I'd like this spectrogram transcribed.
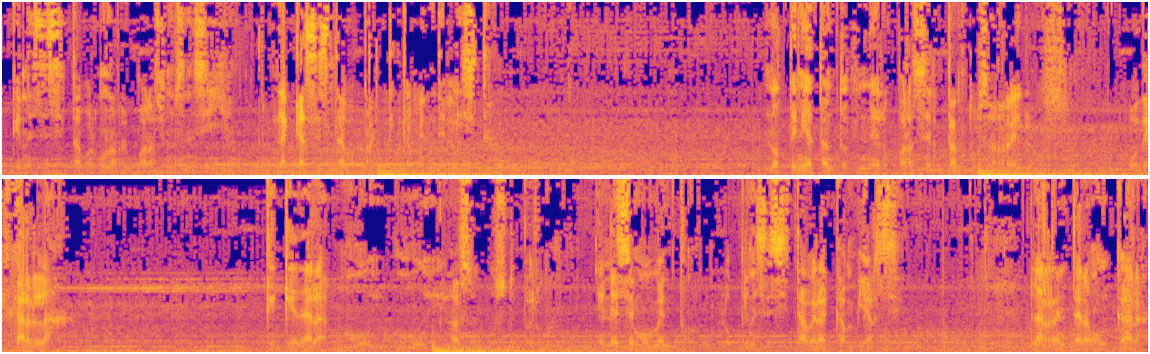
que necesitaba alguna reparación sencilla. La casa estaba prácticamente lista. No tenía tanto dinero para hacer tantos arreglos o dejarla que quedara muy, muy a su gusto, pero en ese momento lo que necesitaba era cambiarse. La renta era muy cara,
